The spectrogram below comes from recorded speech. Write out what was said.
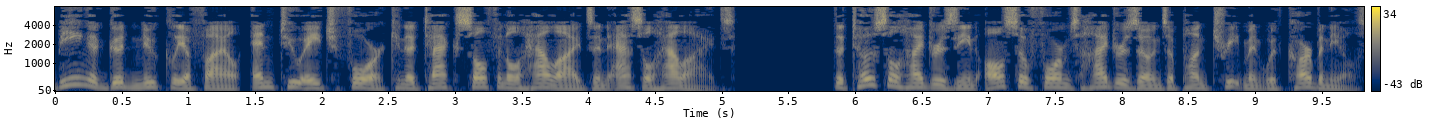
Being a good nucleophile, N2H4 can attack sulfonyl halides and acyl halides. The tosylhydrazine also forms hydrazones upon treatment with carbonyls.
